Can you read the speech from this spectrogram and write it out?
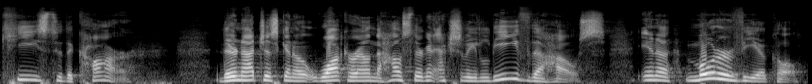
keys to the car. They're not just going to walk around the house, they're going to actually leave the house in a motor vehicle.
